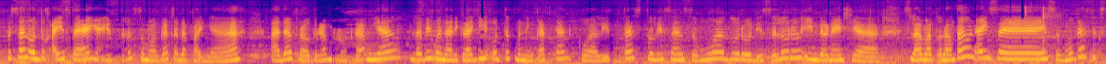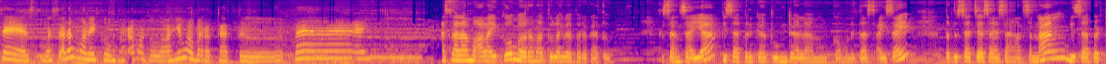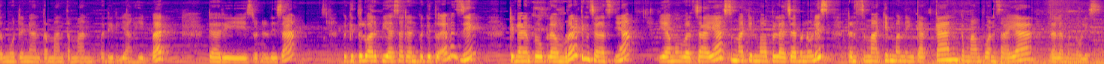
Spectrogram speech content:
Pesan untuk Aisyah yaitu semoga ke depannya ada program-program yang lebih menarik lagi untuk meningkatkan kualitas tulisan semua guru di seluruh Indonesia. Selamat ulang tahun Aisyah, semoga sukses. Wassalamualaikum warahmatullahi wabarakatuh. Bye. Assalamualaikum warahmatullahi wabarakatuh. Kesan saya bisa bergabung dalam komunitas AISAI. Tentu saja saya sangat senang bisa bertemu dengan teman-teman pendidik yang hebat dari seluruh Indonesia. Begitu luar biasa dan begitu amazing dengan program Writing Challenge-nya yang membuat saya semakin mau belajar menulis dan semakin meningkatkan kemampuan saya dalam menulis.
